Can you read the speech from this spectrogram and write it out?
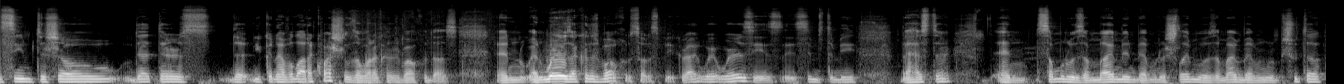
seem to show that there's that you can have a lot of questions on what Hakadosh Baruch Hu does, and and where is Hakadosh Baruch Hu, so to speak, right? Where where is he? He seems to be behester, and someone who's a maimin be'emunah shlema, who's a maimin be'emunah pshuta,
